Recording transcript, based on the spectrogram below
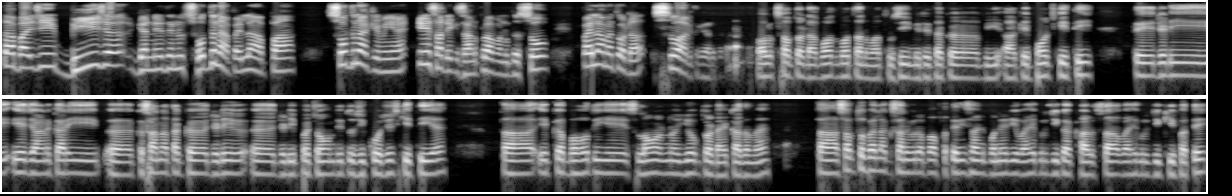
ਤਾਂ ਬਾਈ ਜੀ, ਬੀਜ ਗੰਨੇ ਦੇ ਨੂੰ ਸੋਧਣਾ ਪਹਿਲਾਂ ਆਪਾਂ ਸੋਧਣਾ ਕਿਵੇਂ ਹੈ ਇਹ ਸਾਡੇ ਕਿਸਾਨ ਭਰਾਵਾਂ ਨੂੰ ਦੱਸੋ। ਪਹਿਲਾਂ ਮੈਂ ਤੁਹਾਡਾ ਸਵਾਗਤ ਕਰਦਾ। ਔਲਖ ਸਾਹਿਬ, ਤੁਹਾਡਾ ਬਹੁਤ ਬਹੁਤ ਧੰਨਵਾਦ। ਤੁਸੀਂ ਮੇਰੇ ਤੱਕ ਵੀ ਆ ਕੇ ਪਹੁੰਚ ਕੀਤੀ ਤੇ ਜਿਹੜੀ ਇਹ ਜਾਣਕਾਰੀ ਕਿਸਾਨਾਂ ਤੱਕ ਜਿਹੜੀ ਜਿਹੜੀ ਪਹੁੰਚਾਉਣ ਦੀ ਤੁਸੀਂ ਕੋਸ਼ਿਸ਼ ਕੀਤੀ ਹੈ, ਤਾਂ ਇੱਕ ਬਹੁਤ ਹੀ ਇਹ ਸਲਾਹੁਣਯੋਗ ਤੁਹਾਡਾ ਇੱਕ ਕਦਮ ਹੈ। ਤਾਂ ਸਭ ਤੋਂ ਪਹਿਲਾਂ ਕਿਸਾਨ ਵੀਰੋ, ਆਪਾਂ ਫਤਿਹ ਦੀ ਸਾਂਝ ਪਾਉਂਦੇ ਹਾਂ ਜੀ। ਵਾਹਿਗੁਰੂ ਜੀ ਕਾ ਖਾਲਸਾ, ਵਾਹਿਗੁਰੂ ਜੀ ਕੀ ਫਤਿਹ।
